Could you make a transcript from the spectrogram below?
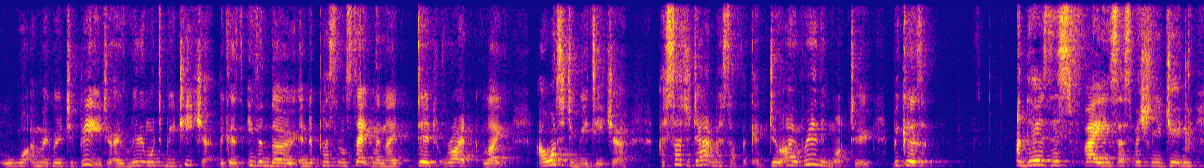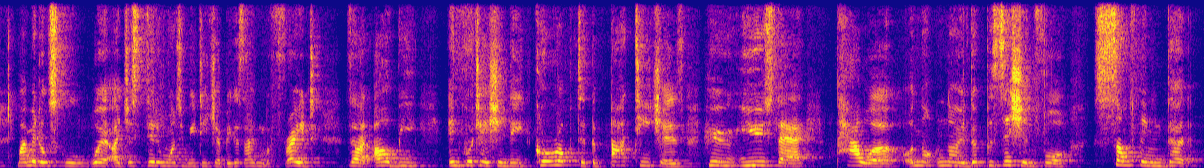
what am I going to be? Do I really want to be a teacher? Because even though in the personal statement I did write like I wanted to be a teacher, I started to doubt myself again. Do I really want to? Because there's this phase, especially during my middle school, where I just didn't want to be a teacher because I'm afraid that I'll be, in quotation, the corrupted, the bad teachers who use their power or not no the position for something that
